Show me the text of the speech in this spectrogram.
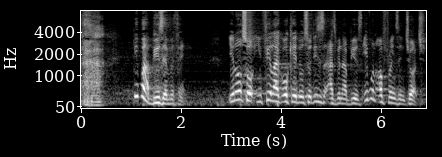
people abuse everything. You know, so you feel like, okay, though, so this has been abused. Even offerings in church.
